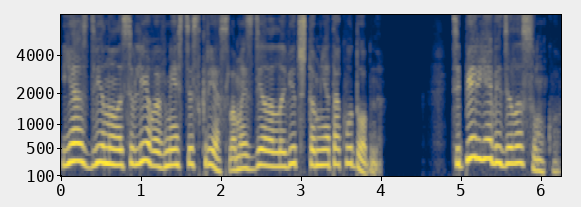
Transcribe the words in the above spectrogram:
Я сдвинулась влево вместе с креслом и сделала вид, что мне так удобно. Теперь я видела сумку.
